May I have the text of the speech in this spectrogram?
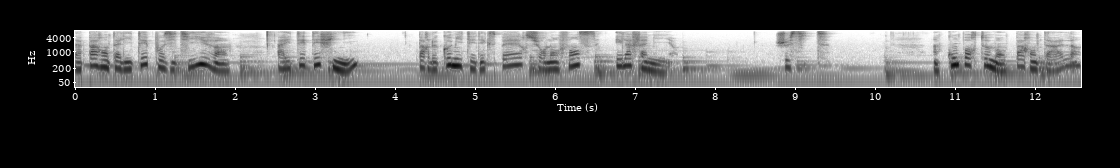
La parentalité positive a été définie par le comité d'experts sur l'enfance et la famille. Je cite Un comportement parental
